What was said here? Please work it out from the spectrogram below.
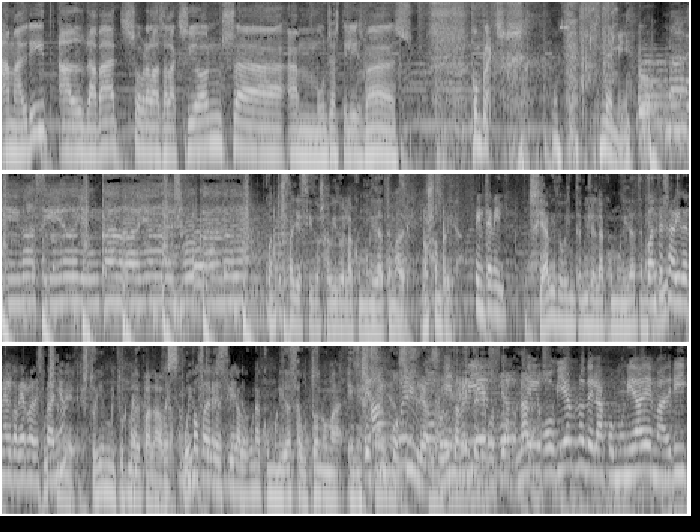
a Madrid al debat sobre les eleccions eh, amb uns estilismes complexos. Anem-hi. Madrid vacío y un caballo desbocado. ¿Cuántos fallecidos ha habido en la Comunidad de Madrid? No sonría. 20.000. Si ha habido 20.000 en la Comunidad de Madrid... ¿Cuántos ha habido en el gobierno de España? Escúchame, estoy en mi turno Bueno, de palabra. pues ¿Puede poco de usted decir alguna comunidad autónoma en España? imposible absolutamente negociar nada. el gobierno de la Comunidad de Madrid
